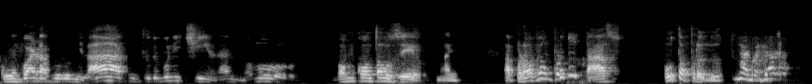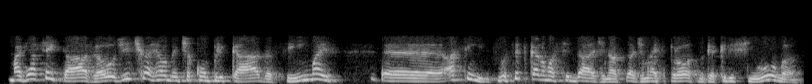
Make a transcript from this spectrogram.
com o guarda-volume lá, com tudo bonitinho, né? Vamos, vamos contar os erros, mas a prova é um produtaço, puta produto. Não, mas, é, mas é aceitável. A logística realmente é complicada, assim, mas é, assim, se você ficar numa cidade, na cidade mais próxima, que é Criciúma,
